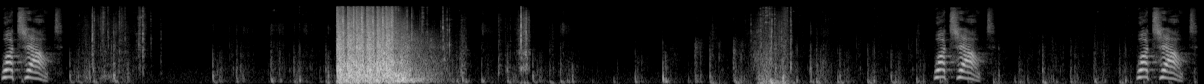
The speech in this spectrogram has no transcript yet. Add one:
Watch out! Watch out! Watch out!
